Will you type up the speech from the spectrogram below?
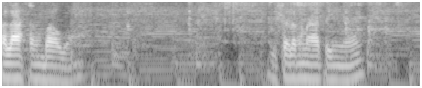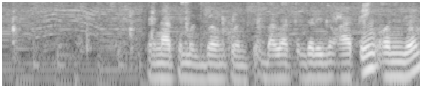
malasang bawang. Gisa lang natin yun. Kaya natin mag-brown konti. Bago dalhin yung ating onion.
